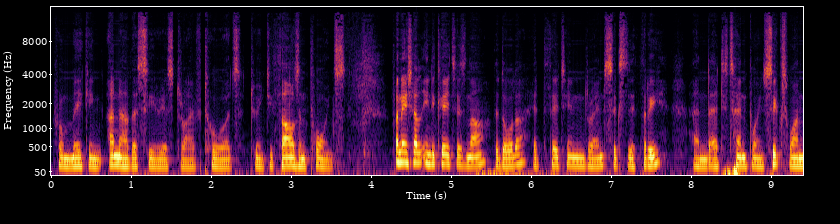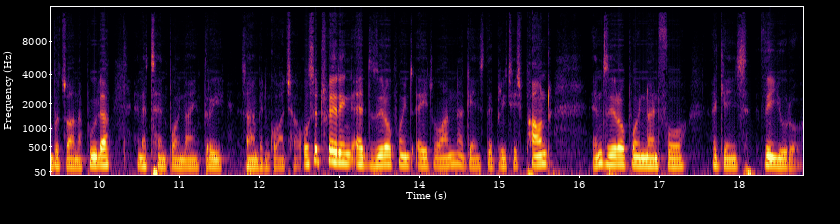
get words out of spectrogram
from making another serious drive towards 20,000 points. Financial indicators now, the dollar at 13 rand 63 and at 10.61 Botswana Pula and at 10.93 Zambian Kwacha. Also trading at 0.81 against the British pound and 0.94 against the euro.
